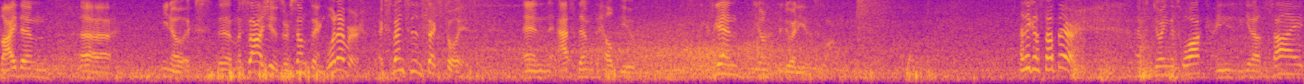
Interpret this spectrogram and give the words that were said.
buy them, uh, you know, uh, massages or something, whatever, expensive sex toys, and ask them to help you. Because again, you don't have to do any of this alone. I think I'll stop there. I'm enjoying this walk. I needed to get outside.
